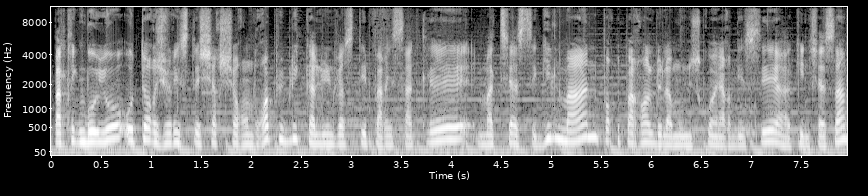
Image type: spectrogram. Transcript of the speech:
Patrick Boyo, auteur, juriste et chercheur en droit public à l'Université Paris-Saclay, Mathias Gilman, porte-parole de la MONUSCO en RDC à Kinshasa,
